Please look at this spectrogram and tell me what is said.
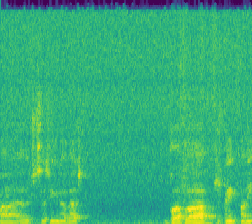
hi, I was just letting you know that blah blah, just being funny.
